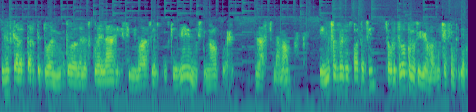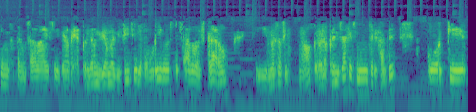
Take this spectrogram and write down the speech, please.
tienes que adaptarte tú al método de la escuela y si lo haces, pues qué bien, y si no, pues lástima, ¿no? Y muchas veces pasa así, sobre todo con los idiomas. Mucha gente ya tiene pensada esa idea de aprender un idioma es difícil, es aburrido, es pesado, es caro, y no es así, ¿no? Pero el aprendizaje es muy interesante porque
